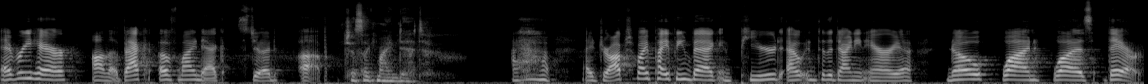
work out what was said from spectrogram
Every hair on the back of my neck stood up. Just like mine did. I dropped my piping bag and peered out into the dining area. No one was there.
